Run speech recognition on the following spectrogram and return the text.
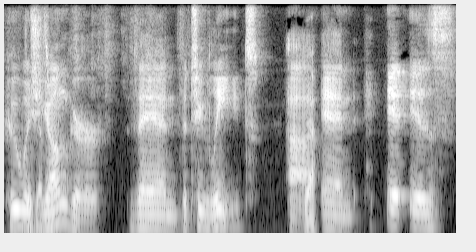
who was that's right. younger than the two leads, uh, Yeah. and it is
